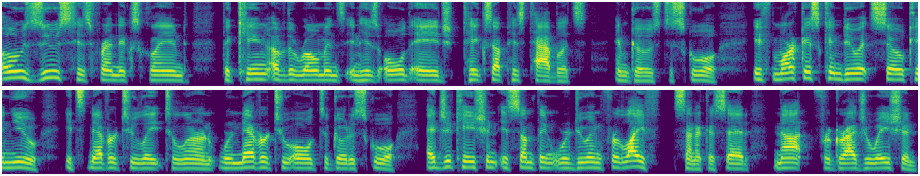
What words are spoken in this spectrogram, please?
O Zeus, his friend exclaimed, the king of the Romans in his old age takes up his tablets and goes to school. If Marcus can do it, so can you. It's never too late to learn. We're never too old to go to school. Education is something we're doing for life, Seneca said, not for graduation.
